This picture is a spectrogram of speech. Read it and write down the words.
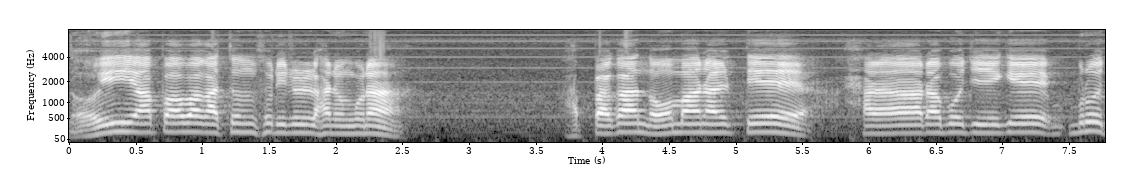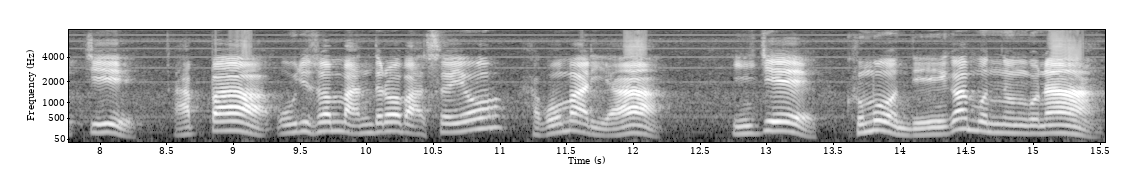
너희 아빠와 같은 소리를 하는구나. 아빠가 너만 할 때 할아버지에게 물었지. 아빠, 우주선 만들어 봤어요? 하고 말이야. 이제 그모 네가 묻는구나.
